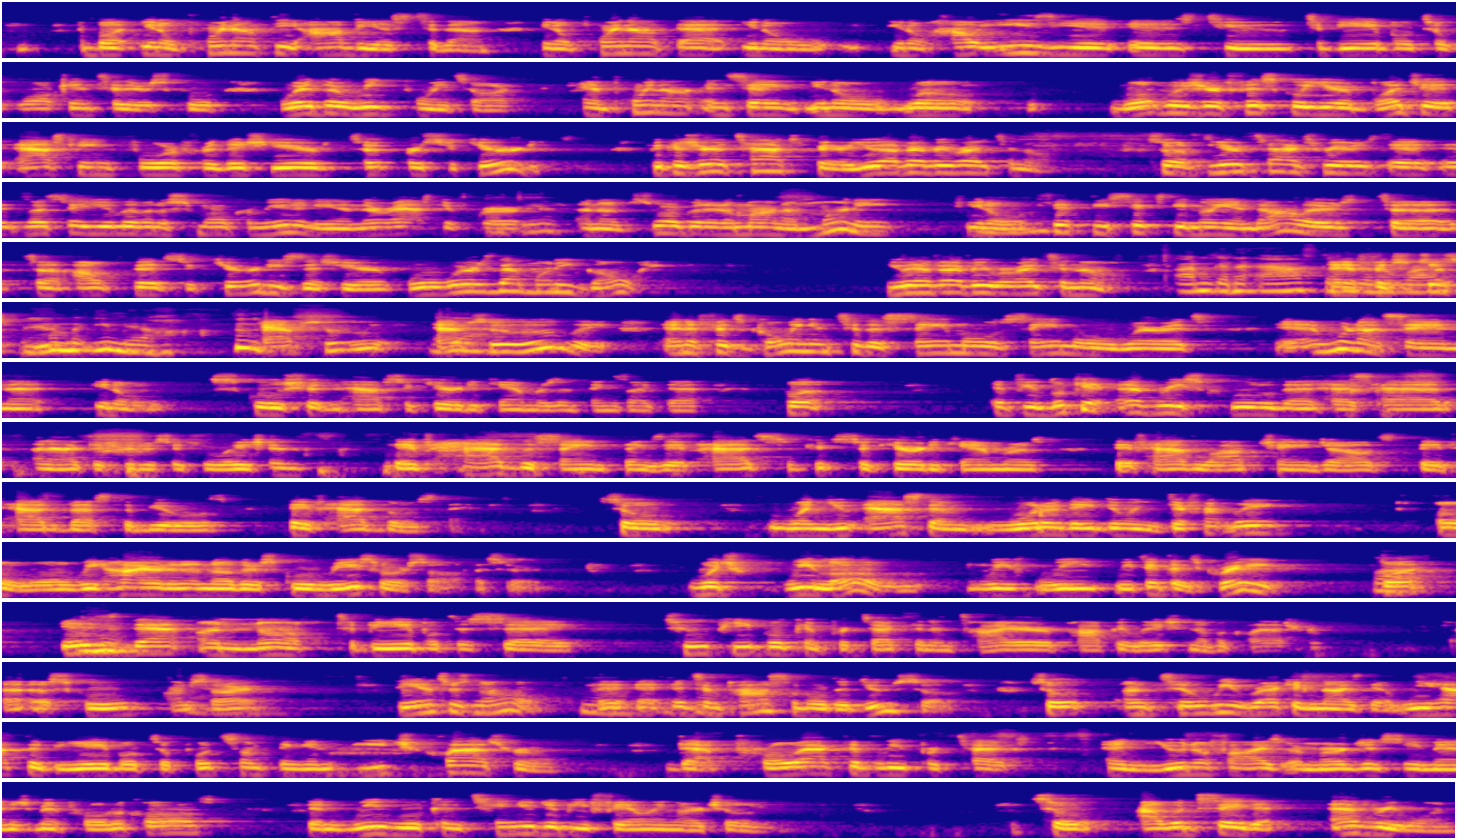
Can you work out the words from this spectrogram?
but you know, point out the obvious to them. You know, point out that you know, you know how easy it is to to be able to walk into their school, where their weak points are, and point out and say, you know, well, what was your fiscal year budget asking for for this year to, for securities? Because you're a taxpayer, you have every right to know. So if your taxpayers, eh, eh, let's say you live in a small community and they're asking for an absorbent amount of money, you know, Mhm. 50, 60 million dollars to, to outfit securities this year, well, where's that money going? You have every right to know. I'm gonna ask. And if it's write just- him an email. Absolutely, Yeah. absolutely. And if it's going into the same old, same old, where it's, and we're not saying that you know schools shouldn't have security cameras and things like that, but if you look at every school that has had an active shooter situation, they've had the same things. They've had secu- security cameras, they've had lock changeouts, they've had vestibules, they've had those things. So when you ask them, what are they doing differently? Oh, well, we hired another school resource officer, which we love. We, we, we think that's great, but, is Mhm. that enough to be able to say two people can protect an entire population of a classroom, a, school? I'm sorry. The answer is no. No. It- it's impossible to do so. So until we recognize that we have to be able to put something in each classroom that proactively protects and unifies emergency management protocols, then we will continue to be failing our children. So I would say to everyone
